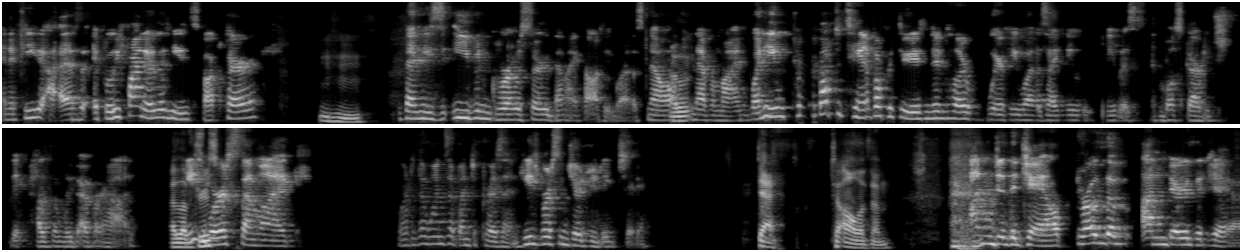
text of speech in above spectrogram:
And if he, as if we find out that he's fucked her, Mhm. Then he's even grosser than I thought he was. No, I never mind. When he took off to Tampa for three days and didn't tell her where he was, I knew he was the most garbage husband we've ever had. i love He's drew's worse than like, what are the ones that went to prison? He's worse than Joe Giudice. death to all of them Under the jail. Throw them under the jail.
